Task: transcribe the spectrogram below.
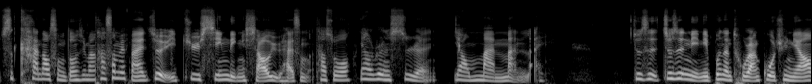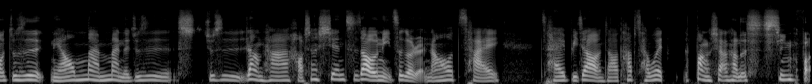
是看到什么东西吗？它上面反正就有一句心灵小语还是什么，他说要认识人要慢慢来，就是就是你你不能突然过去，你要就是你要慢慢的就是就是让他好像先知道你这个人，然后才。才比较，你知道，他才会放下他的心房。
